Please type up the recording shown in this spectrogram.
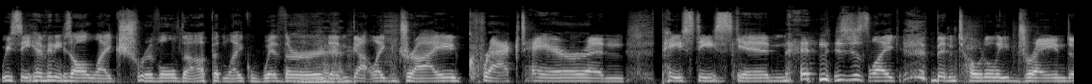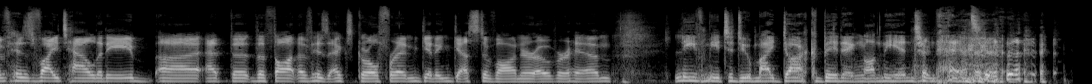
we see him and he's all like shriveled up and like withered and got like dry cracked hair and pasty skin and he's just like been totally drained of his vitality uh, at the the thought of his ex girlfriend getting guest of honor over him leave me to do my dark bidding on the internet.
